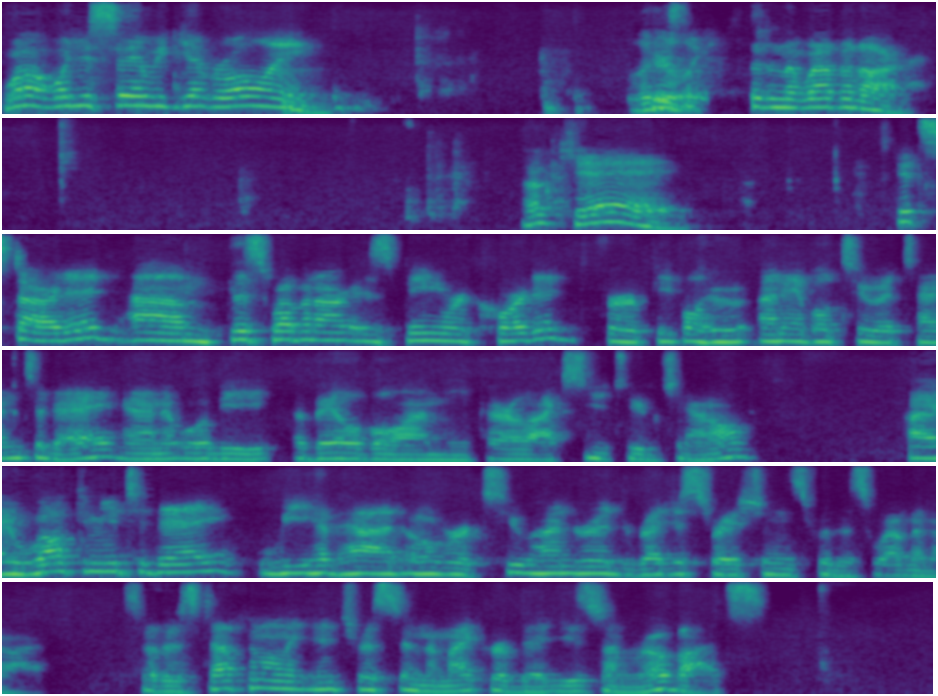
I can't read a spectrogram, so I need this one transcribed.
Well, what do you say we get rolling? Literally. Sit in the webinar. Okay, let's get started. Um, this webinar is being recorded for people who are unable to attend today, and it will be available on the Parallax YouTube channel. I welcome you today. We have had over 200 registrations for this webinar. So there's definitely interest in the microbit used on robots.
